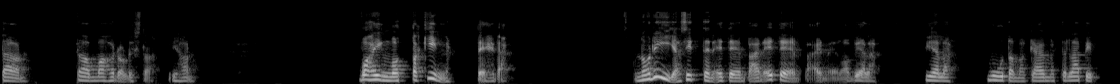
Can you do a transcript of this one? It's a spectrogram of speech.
Tämä on, tämä on mahdollista ihan vahingottakin tehdä. No niin, ja sitten eteenpäin, eteenpäin. Meillä on vielä, vielä muutama käymättä läpi.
